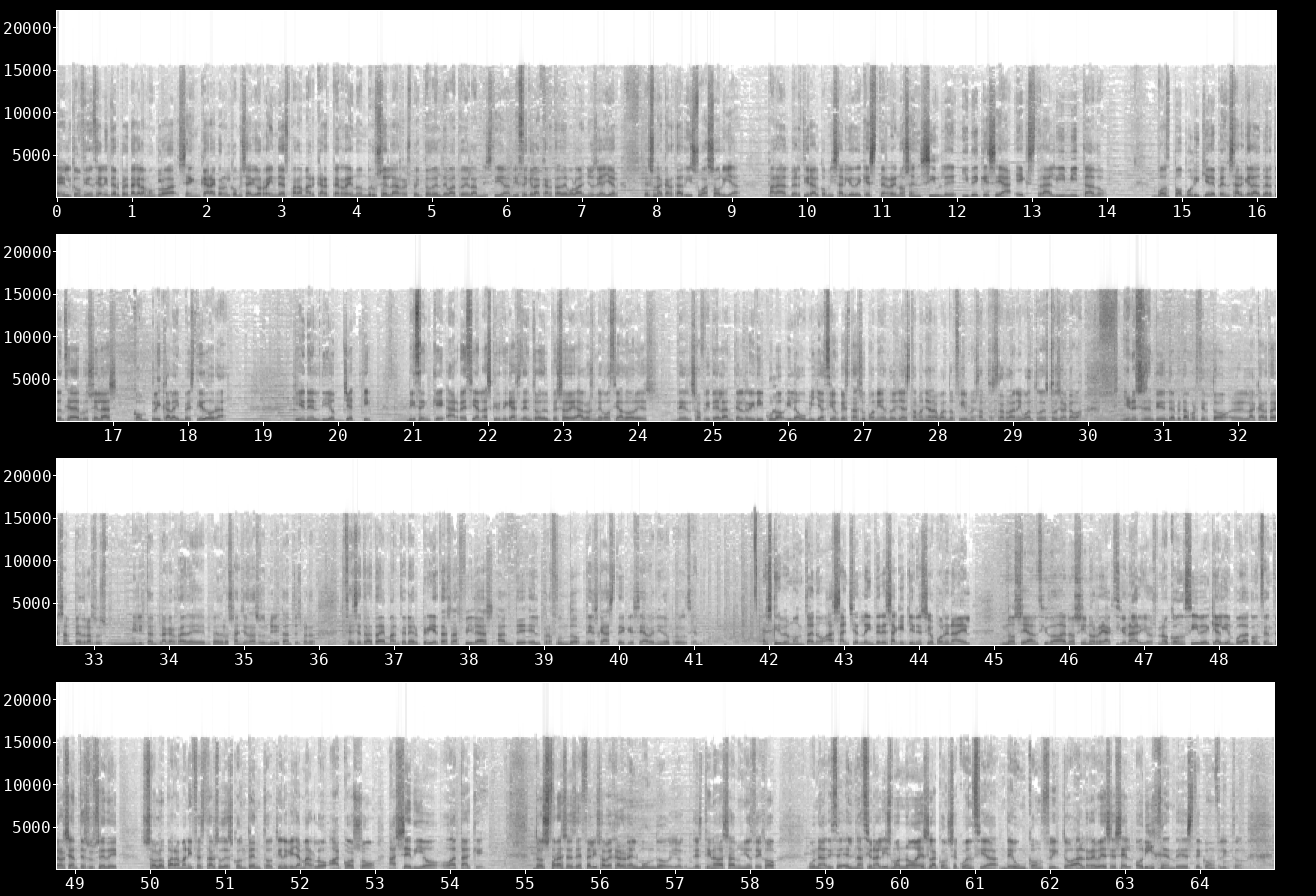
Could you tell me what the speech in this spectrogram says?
El confidencial interpreta que la Moncloa se encara con el comisario Reinders para marcar terreno en Bruselas respecto del debate de la amnistía. Dice que la carta de Bolaños de ayer es una carta disuasoria para advertir al comisario de que es terreno sensible y de que se ha extralimitado. Voz Populi quiere pensar que la advertencia de Bruselas complica la investidura. Y en el The Objective Dicen que arrecian las críticas dentro del PSOE a los negociadores del Sofitel ante el ridículo y la humillación que está suponiendo. Ya esta mañana cuando firme Santos Cerdán igual todo esto se acaba. Y en ese sentido interpreta, por cierto, eh, la carta de San Pedro a sus militantes, la carta de Pedro Sánchez a sus militantes, perdón. se trata de mantener prietas las filas ante el profundo desgaste que se ha venido produciendo. Escribe Montano, a Sánchez le interesa que quienes se oponen a él no sean ciudadanos sino reaccionarios. No concibe que alguien pueda concentrarse ante su sede solo para manifestar su descontento. Tiene que llamarlo acoso, asedio o ataque. Dos frases de Félix Ovejero en El Mundo, destinadas a Núñez Feijó. Una, dice, el nacionalismo no es la consecuencia de un conflicto, al revés, es el origen de este conflicto.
